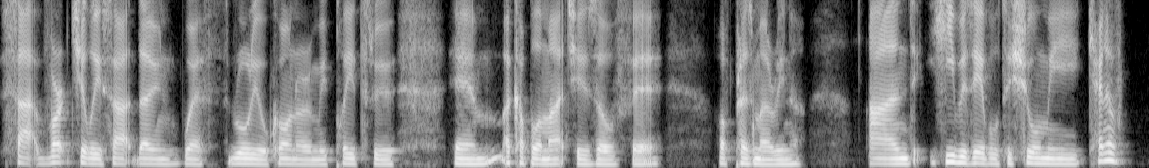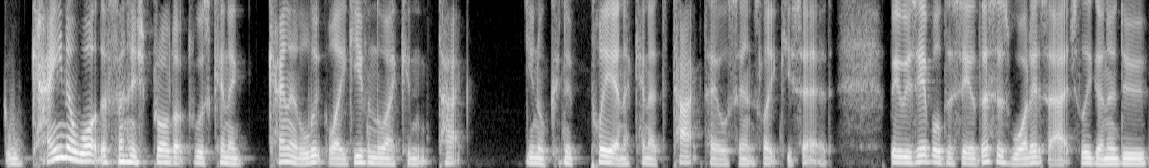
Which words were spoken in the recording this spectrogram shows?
sat virtually sat down with Rory O'Connor, and we played through um, a couple of matches of uh, of Prisma Arena, and he was able to show me kind of kind of what the finished product was kind of kind of look like, even though I can tack you know, couldn't play in a kind of tactile sense, like you said. But he was able to say, this is what it's actually going to do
